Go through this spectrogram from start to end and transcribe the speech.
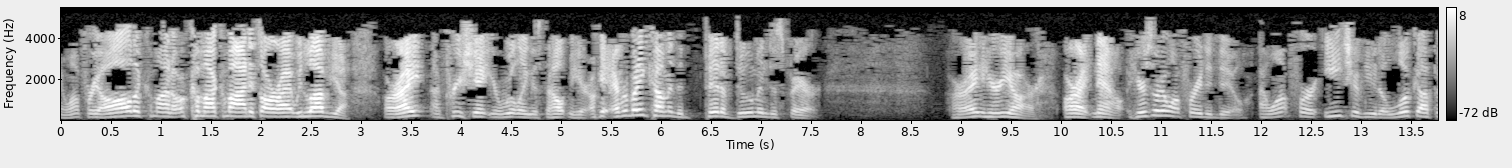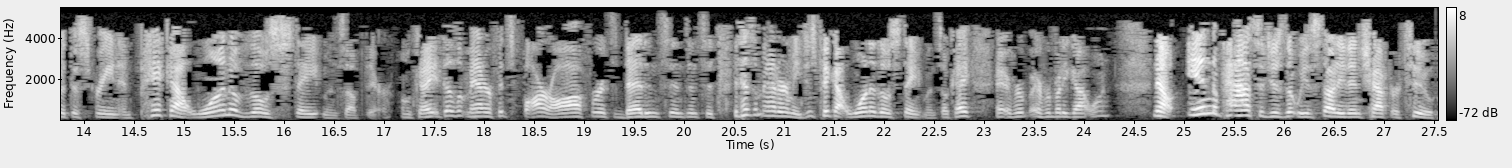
I want for you all to come on. Oh, come on, come on. It's all right. We love you. All right? I appreciate your willingness to help me here. Okay, everybody come in the pit of doom and despair. All right, here you are. All right, now, here's what I want for you to do. I want for each of you to look up at the screen and pick out one of those statements up there. Okay? It doesn't matter if it's far off or it's dead in sins. It doesn't matter to me. Just pick out one of those statements. Okay? Everybody got one? Now, in the passages that we've studied in chapter 2,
